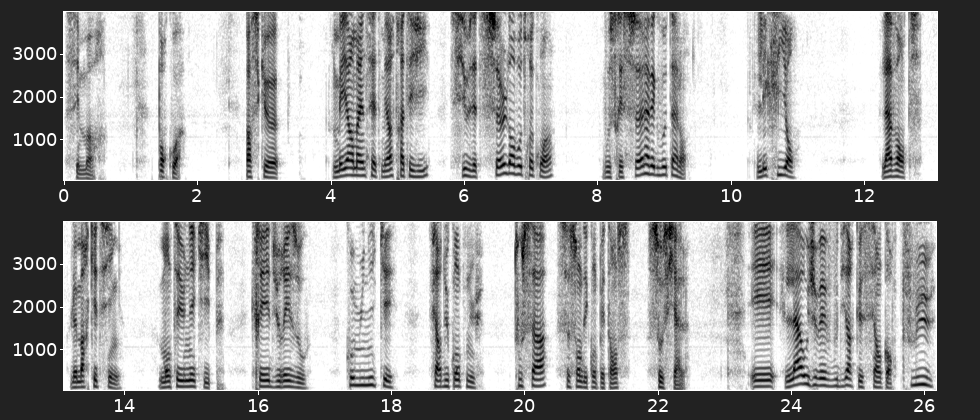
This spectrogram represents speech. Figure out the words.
c'est mort. Pourquoi? Parce que meilleur mindset, meilleure stratégie, si vous êtes seul dans votre coin, vous serez seul avec vos talents. Les clients, la vente, le marketing, monter une équipe, créer du réseau, communiquer, faire du contenu. Tout ça, ce sont des compétences sociales. Et là où je vais vous dire que c'est encore plus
